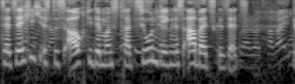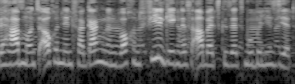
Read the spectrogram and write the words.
Tatsächlich ist es auch die Demonstration gegen das Arbeitsgesetz. Wir haben uns auch in den vergangenen Wochen viel gegen das Arbeitsgesetz mobilisiert.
